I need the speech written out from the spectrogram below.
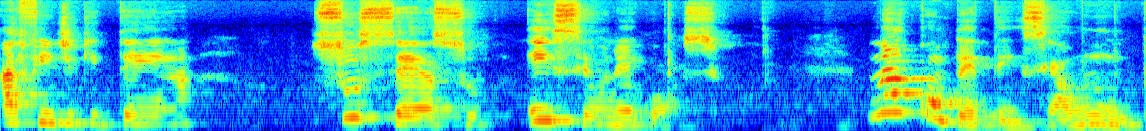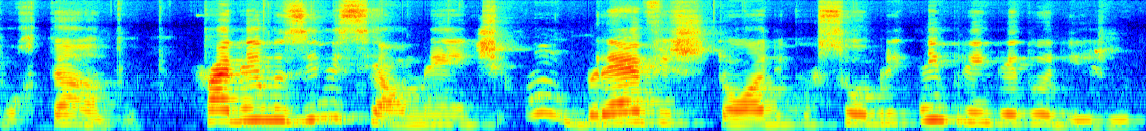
a fim de que tenha sucesso em seu negócio. Na competência 1, portanto, faremos inicialmente um breve histórico sobre empreendedorismo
